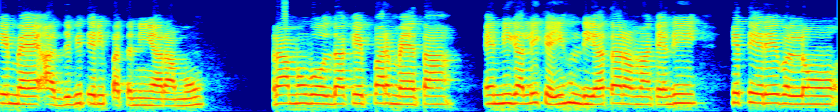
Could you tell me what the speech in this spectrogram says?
ਕਿ ਮੈਂ ਅੱਜ ਵੀ ਤੇਰੀ ਪਤਨੀ ਆ ਰਾਮੂ। ਰਾਮੂ ਬੋਲਦਾ ਕਿ ਪਰ ਮੈਂ ਤਾਂ ਇੰਨੀ ਗੱਲ ਹੀ ਕਹੀ ਹੁੰਦੀ ਆ ਤਾਂ ਰਾਮਾ ਕਹਿੰਦੀ ਕਿ ਤੇਰੇ ਵੱਲੋਂ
